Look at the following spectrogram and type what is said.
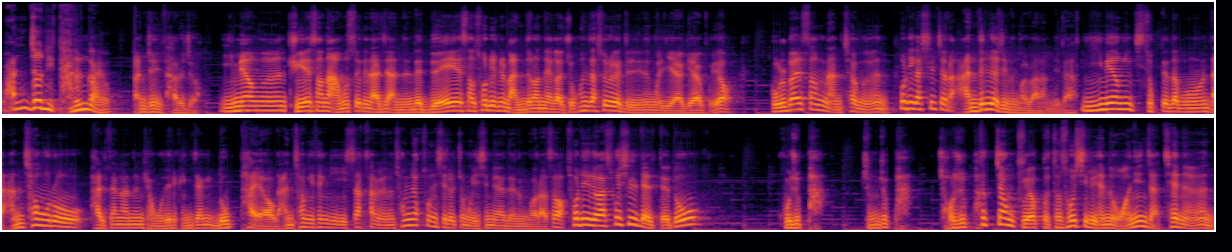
완전히 다른가요? 완전히 다르죠. 이명은 귀에서는 아무 소리 나지 않는데 뇌에서 소리를 만들어내가지고 혼자 소리가 들리는 걸 이야기하고요. 돌발성 난청은 소리가 실제로 안 들려지는 걸 말합니다. 이명이 지속되다 보면 난청으로 발생하는 경우들이 굉장히 높아요. 난청이 생기기 시작하면 청력 손실을 좀 의심해야 되는 거라서 소리가 소실될 때도 고주파, 중주파, 저주파 특정 구역부터 소실이 되는 원인 자체는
